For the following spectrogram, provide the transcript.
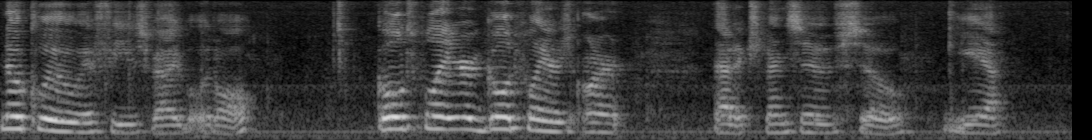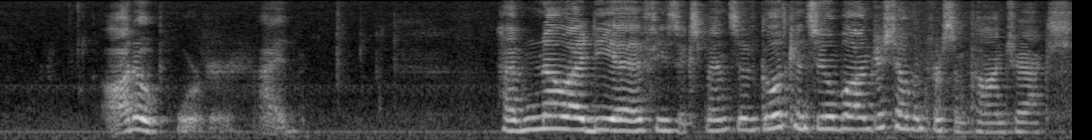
no clue if he's valuable at all. Gold player, gold players aren't that expensive, so yeah. Otto Porter, I have no idea if he's expensive. Gold consumable, I'm just hoping for some contracts.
